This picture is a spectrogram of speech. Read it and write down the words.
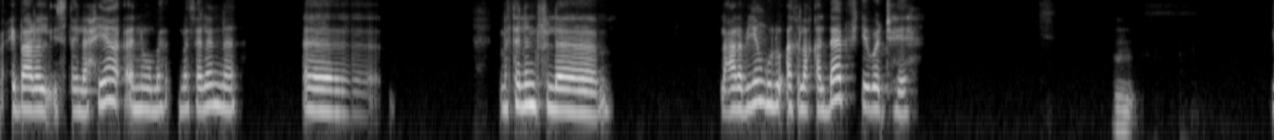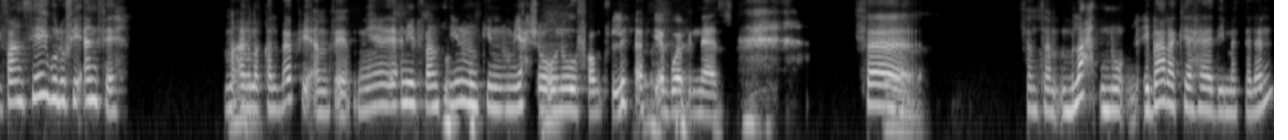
العبارة الاصطلاحية أنه مثلا آه، مثلا في ال- العربية نقولوا أغلق الباب في وجهه. مم. الفرنسية يقولوا في أنفه ما. أغلق الباب في أنفه يعني الفرنسيين ممكن إنهم يحشوا أنوفهم في في أبواب الناس ف. فأنت ملاحظ إنه العبارة كهذه مثلا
